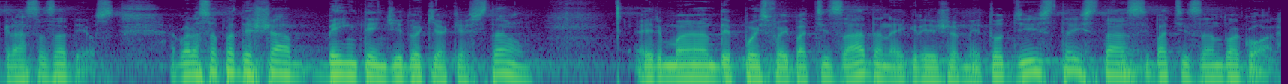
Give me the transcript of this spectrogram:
Graças a Deus. Agora, só para deixar bem entendido aqui a questão, a irmã depois foi batizada na igreja metodista e está se batizando agora.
